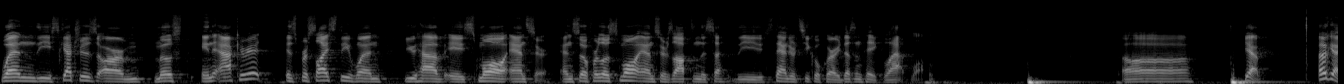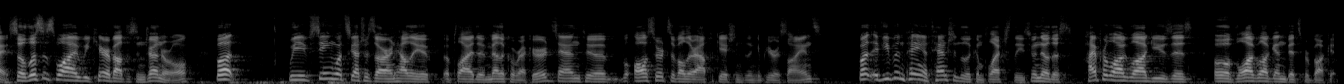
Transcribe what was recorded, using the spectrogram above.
when the sketches are most inaccurate is precisely when you have a small answer. And so for those small answers, often the, the standard SQL query doesn't take that long. Uh, yeah. Okay, so this is why we care about this in general. But we've seen what sketches are and how they apply to medical records and to all sorts of other applications in computer science. But if you've been paying attention to the complexities, you'll know this. Hyperloglog uses O of log log n bits per bucket.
